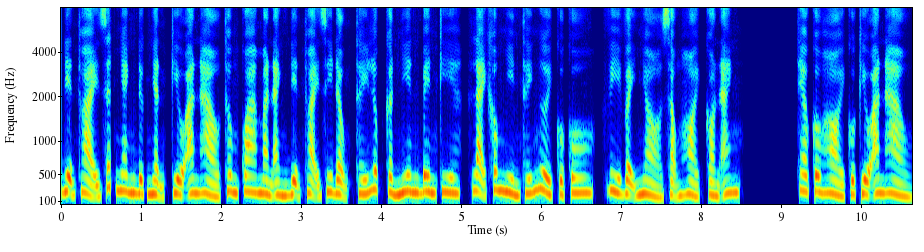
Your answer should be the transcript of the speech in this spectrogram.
Điện thoại rất nhanh được nhận Kiều An Hảo thông qua màn ảnh điện thoại di động thấy Lục Cần Niên bên kia, lại không nhìn thấy người của cô, vì vậy nhỏ giọng hỏi còn anh. Theo câu hỏi của Kiều An Hảo,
